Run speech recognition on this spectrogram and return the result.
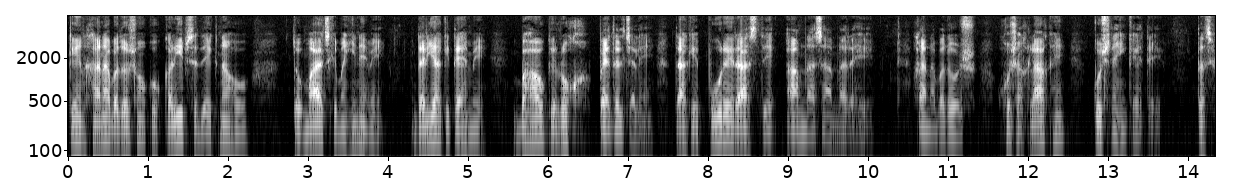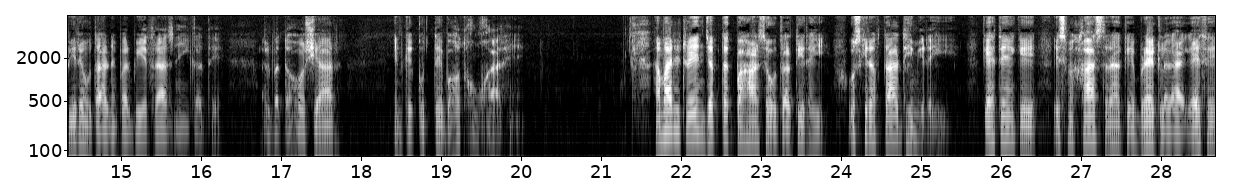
कि इन खाना बदोशों को करीब से देखना हो तो मार्च के महीने में दरिया की तह में बहाव के रुख पैदल चलें, ताकि पूरे रास्ते आमना सामना रहे। खाना बदोश खुश अखलाक हैं कुछ नहीं कहते। तस्वीरें उतारने पर भी एतराज़ नहीं करते। अलबत्ता होशियार, इनके कुत्ते बहुत खूंखार हैं। हमारी ट्रेन जब तक पहाड़ से उतरती रही, उसकी रफ्तार धीमी रही। कहते हैं कि इसमें ख़ास तरह के ब्रेक लगाए गए थे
